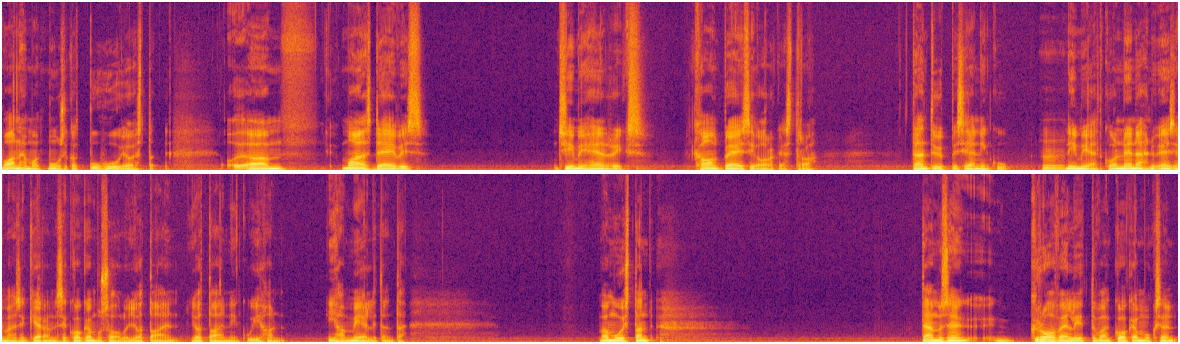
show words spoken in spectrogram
vanhemmat muusikot puhuu, joista um, Miles Davis, Jimi Hendrix, Count Basie Orchestra, tämän tyyppisiä niin kuin hmm. nimiä, että kun on ne nähnyt ensimmäisen kerran, niin se kokemus on ollut jotain, jotain niin kuin ihan, ihan mielitöntä. Mä muistan, tämmöisen Groveen liittyvän kokemuksen.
